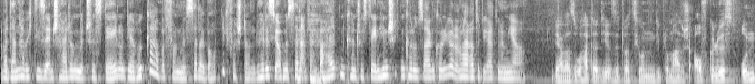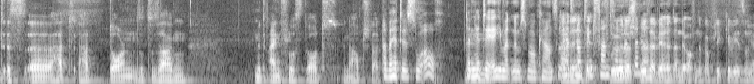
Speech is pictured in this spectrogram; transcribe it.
Aber dann habe ich diese Entscheidung mit Tristane und der Rückgabe von Missella überhaupt nicht verstanden. Du hättest ja auch Missella einfach behalten können, Tristane hinschicken können und sagen können, ja, dann heiratet ihr halt in einem Jahr. Ja, aber so hat er die Situation diplomatisch aufgelöst und es äh, hat, hat Dorn sozusagen mit Einfluss dort in der Hauptstadt. Aber hätte es so auch. Dann hätte er jemanden im Small Council und Ah, hätte dann noch den Fund früher von oder Missella. später wäre dann der offene Konflikt gewesen und Ja.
